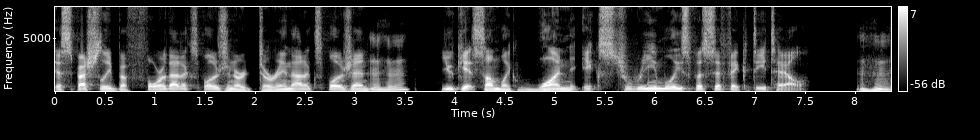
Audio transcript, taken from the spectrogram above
especially before that explosion or during that explosion Mhm. you get some like one extremely specific detail Mm-hmm.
